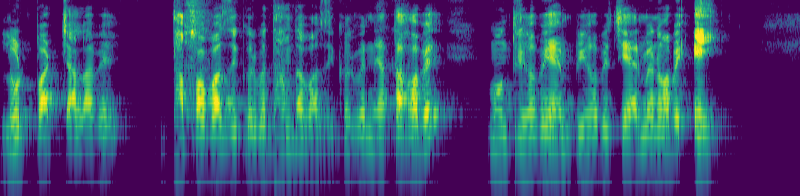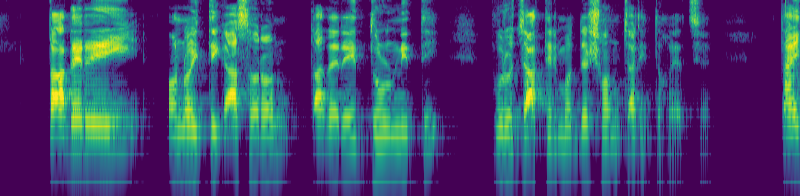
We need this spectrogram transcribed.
লুটপাট চালাবে, ধাপ্পাবাজি করবে, ধান্দাবাজি করবে, নেতা হবে, মন্ত্রী হবে এমপি হবে চেয়ারম্যান হবে, এই। তাদের এই অনৈতিক আচরণ, তাদের এই দুর্নীতি পুরো জাতির মধ্যে সঞ্চারিত হয়েছে। তাই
